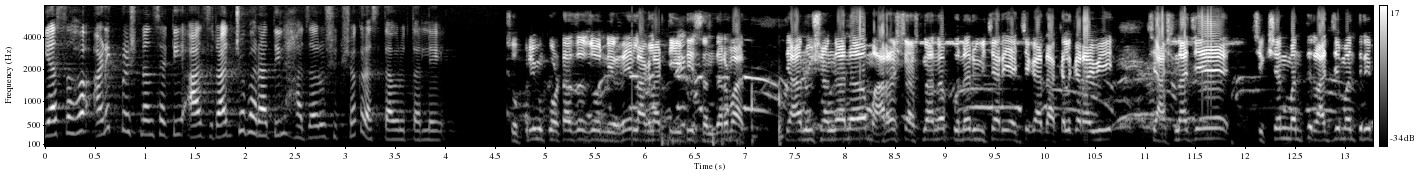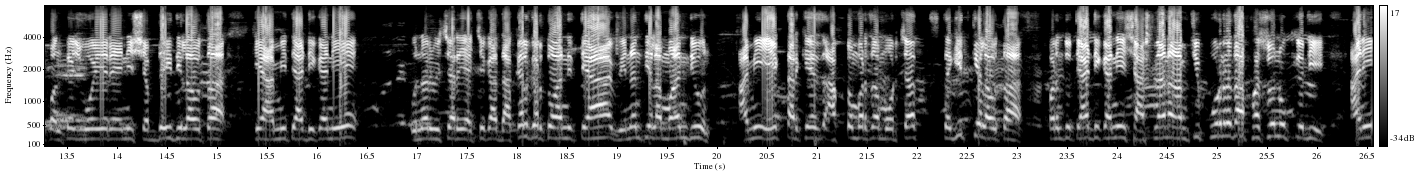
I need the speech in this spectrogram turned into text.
यासह अनेक प्रश्नांसाठी आज राज्यभरातील हजारो शिक्षक रस्त्यावर उतरले. सुप्रीम कोर्टाचा जो निर्णय लागला टीईटी संदर्भात त्या अनुषंगानं महाराष्ट्र शासनानं पुनर्विचार याचिका दाखल करावी. शासनाचे शिक्षण मंत्री राज्यमंत्री पंकज भोयर यांनी शब्दही दिला होता की आम्ही त्या ठिकाणी पुनर्विचार याचिका दाखल करतो आणि त्या विनंतीला मान देऊन आम्ही एक तारखे ऑक्टोबरचा मोर्चा स्थगित केला होता. परंतु त्या ठिकाणी शासनानं आमची पूर्णतः फसवणूक केली आणि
